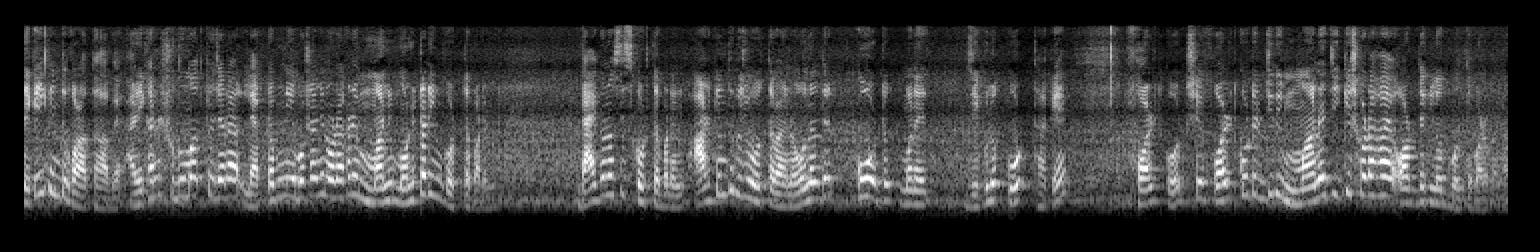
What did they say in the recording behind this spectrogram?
থেকেই কিন্তু করাতে হবে। আর এখানে শুধুমাত্র যারা ল্যাপটপ নিয়ে বসে আছেন, ওরা এখানে মনিটরিং করতে পারেন ডায়াগনোসিস করতে পারেন, আর কিন্তু কিছু করতে পারেন না। ওনাদের কোড মানে যেগুলো কোড থাকে ফল্ট কোড সেই ফল্ট কোডের যদি মানে জিজ্ঞেস করা হয়, অর্ধেক লোক বলতে পারবে না।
